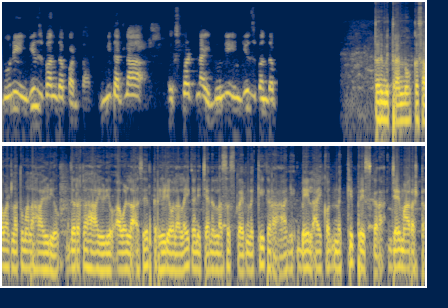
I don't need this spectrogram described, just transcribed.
दोन्ही इंजिन्स बंद पडतात. मी त्यातला एक्सपर्ट नाही. दोन्ही इंजिन्स बंद तर मित्रांनो कसा वाटला तुम्हाला हा व्हिडिओ जर का हा व्हिडिओ आवडला असेल तर व्हिडिओला लाईक आणि चॅनलला सबस्क्राईब नक्की करा आणि बेल आयकॉन नक्की प्रेस करा. जय महाराष्ट्र.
